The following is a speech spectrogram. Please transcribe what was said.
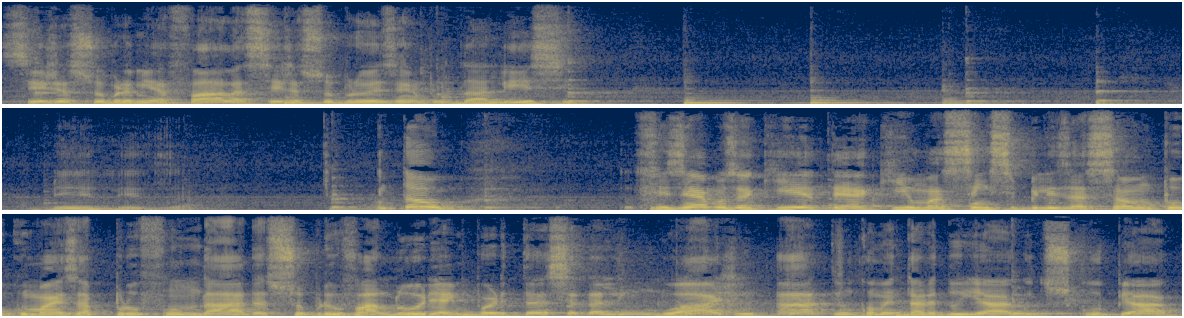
Seja sobre a minha fala, seja sobre o exemplo da Alice. Beleza. Então, fizemos aqui até aqui uma sensibilização um pouco mais aprofundada sobre o valor e a importância da linguagem. Ah, tem um comentário do Iago, desculpe, Iago.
